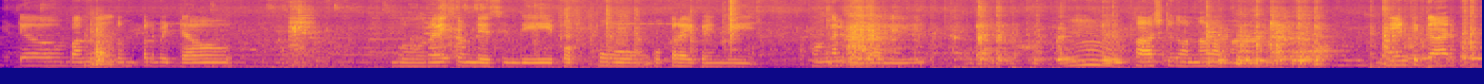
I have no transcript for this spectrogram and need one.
పెట్టావు బంగాళదుంపలు పెట్టావు. రైస్ వండేసింది పప్పు కుక్కర్ అయిపోయింది. పొంగలి పెట్టాలి. ఫాస్ట్గా ఉన్నామమ్మా ఏంటి గారి పప్ప?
